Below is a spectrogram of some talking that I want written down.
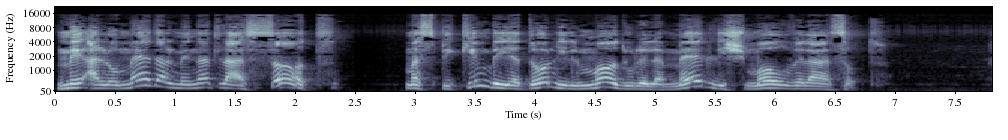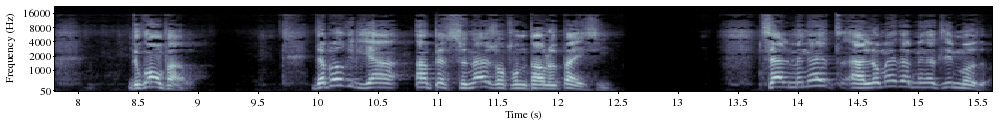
Mais alomed almenat la asot, Maspikim beyado lilmod ou lelamed lishmor vela asot. De quoi on parle? D'abord, il y a un personnage dont on ne parle pas ici. C'est Lilmod.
